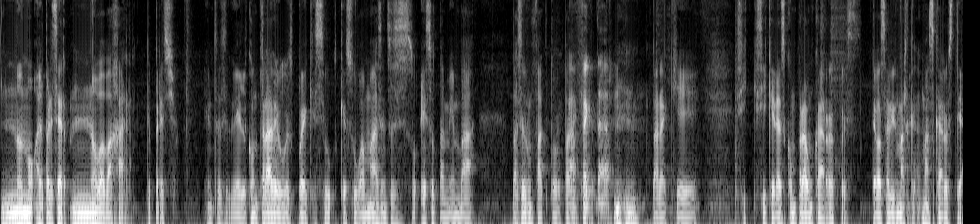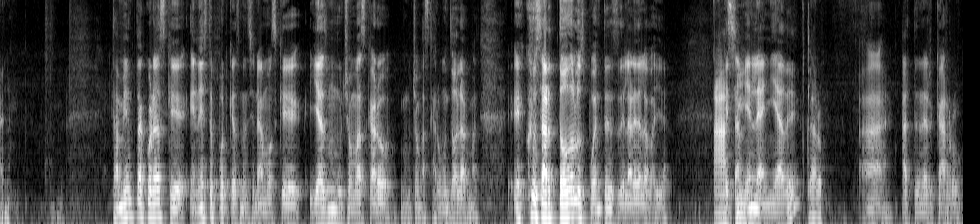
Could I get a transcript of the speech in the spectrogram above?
no, al parecer, no va a bajar de precio. Entonces, el contrario, pues, puede que, que suba más. Entonces, eso, también va, va a ser un factor para afectar. para que si, si quieres comprar un carro, pues te va a salir más, más caro este año. También te acuerdas que en este podcast mencionamos que ya es mucho más caro, mucho más caro, un dólar más, eh, cruzar todos los puentes del área de la bahía. Ah, que también le añade. Claro. A, tener carro.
